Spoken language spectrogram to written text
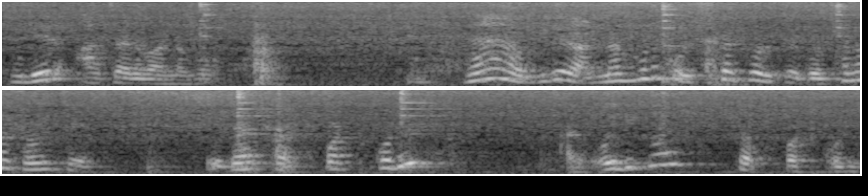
কুলের আচার বানাবো। হ্যাঁ ওইদিকে রান্নাঘরে পরিষ্কার চলছে, গোছানো চলছে। এটা চটপট করি, আর ওইদিকেও চটপট করি।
